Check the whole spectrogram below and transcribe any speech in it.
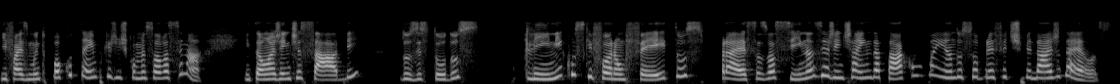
e faz muito pouco tempo que a gente começou a vacinar. Então, a gente sabe dos estudos clínicos que foram feitos para essas vacinas e a gente ainda está acompanhando sobre a efetividade delas.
